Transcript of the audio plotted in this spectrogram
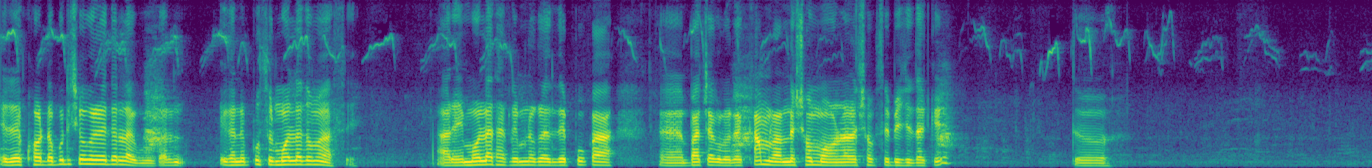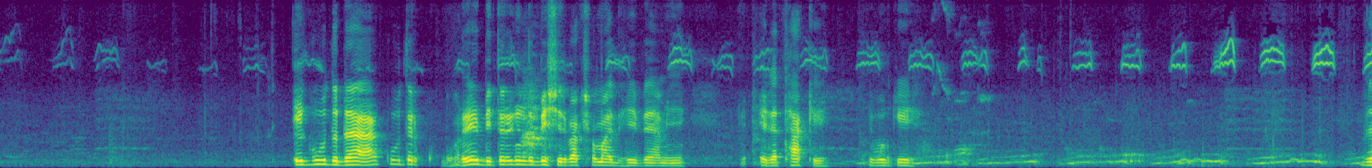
এদের খড়টা পরিষ্কার করে দিতে লাগবে, কারণ এখানে প্রচুর ময়লা জমা আছে। আর এই ময়লা থাকলে মনে করেন যে পোকা বাচ্চাগুলোর কামড়ানোর সম্ভাবনা সবচেয়ে বেশি থাকে। তো এই কবুতরটা কবুতর ঘরের ভিতরে কিন্তু বেশিরভাগ সময় দেখি যে আমি, এটা থাকে। এবং কি যে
